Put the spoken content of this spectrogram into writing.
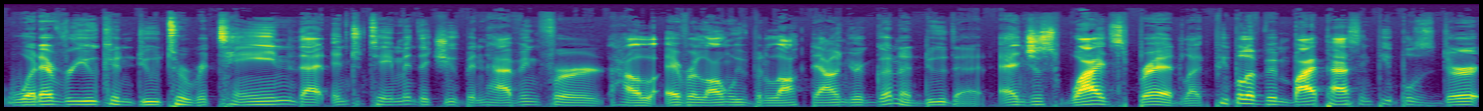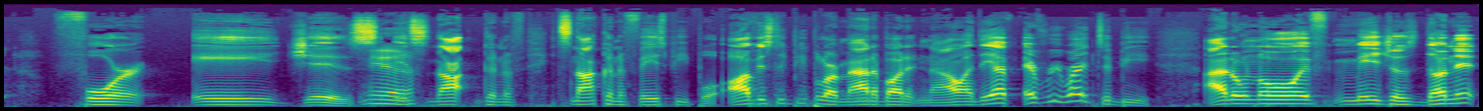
whatever you can do to retain that entertainment that you've been having for however long we've been locked down you're gonna do that. And just widespread. Like people have been bypassing people's dirt for ages. Yeah. it's not gonna it's not gonna phase people. Obviously people are mad about it now and they have every right to be. I don't know if majah's done it.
